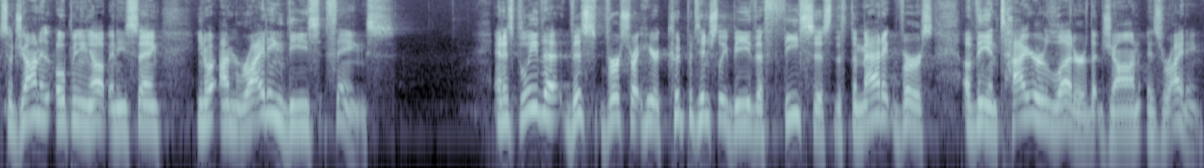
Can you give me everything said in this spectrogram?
So John is opening up and he's saying, You know, I'm writing these things and it's believed that this verse right here could potentially be the thesis, the thematic verse of the entire letter that John is writing.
